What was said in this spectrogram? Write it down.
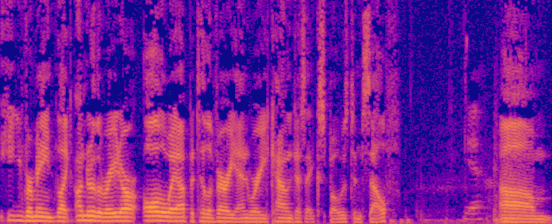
he remained like under the radar all the way up until the very end, where he kind of just exposed himself. Yeah. Um,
